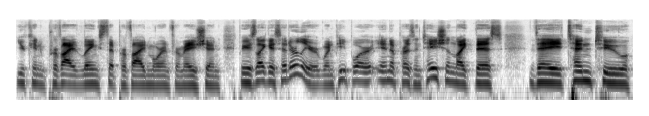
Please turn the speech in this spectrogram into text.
you can provide links that provide more information. Because like I said earlier, when people are in a presentation like this, they tend to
